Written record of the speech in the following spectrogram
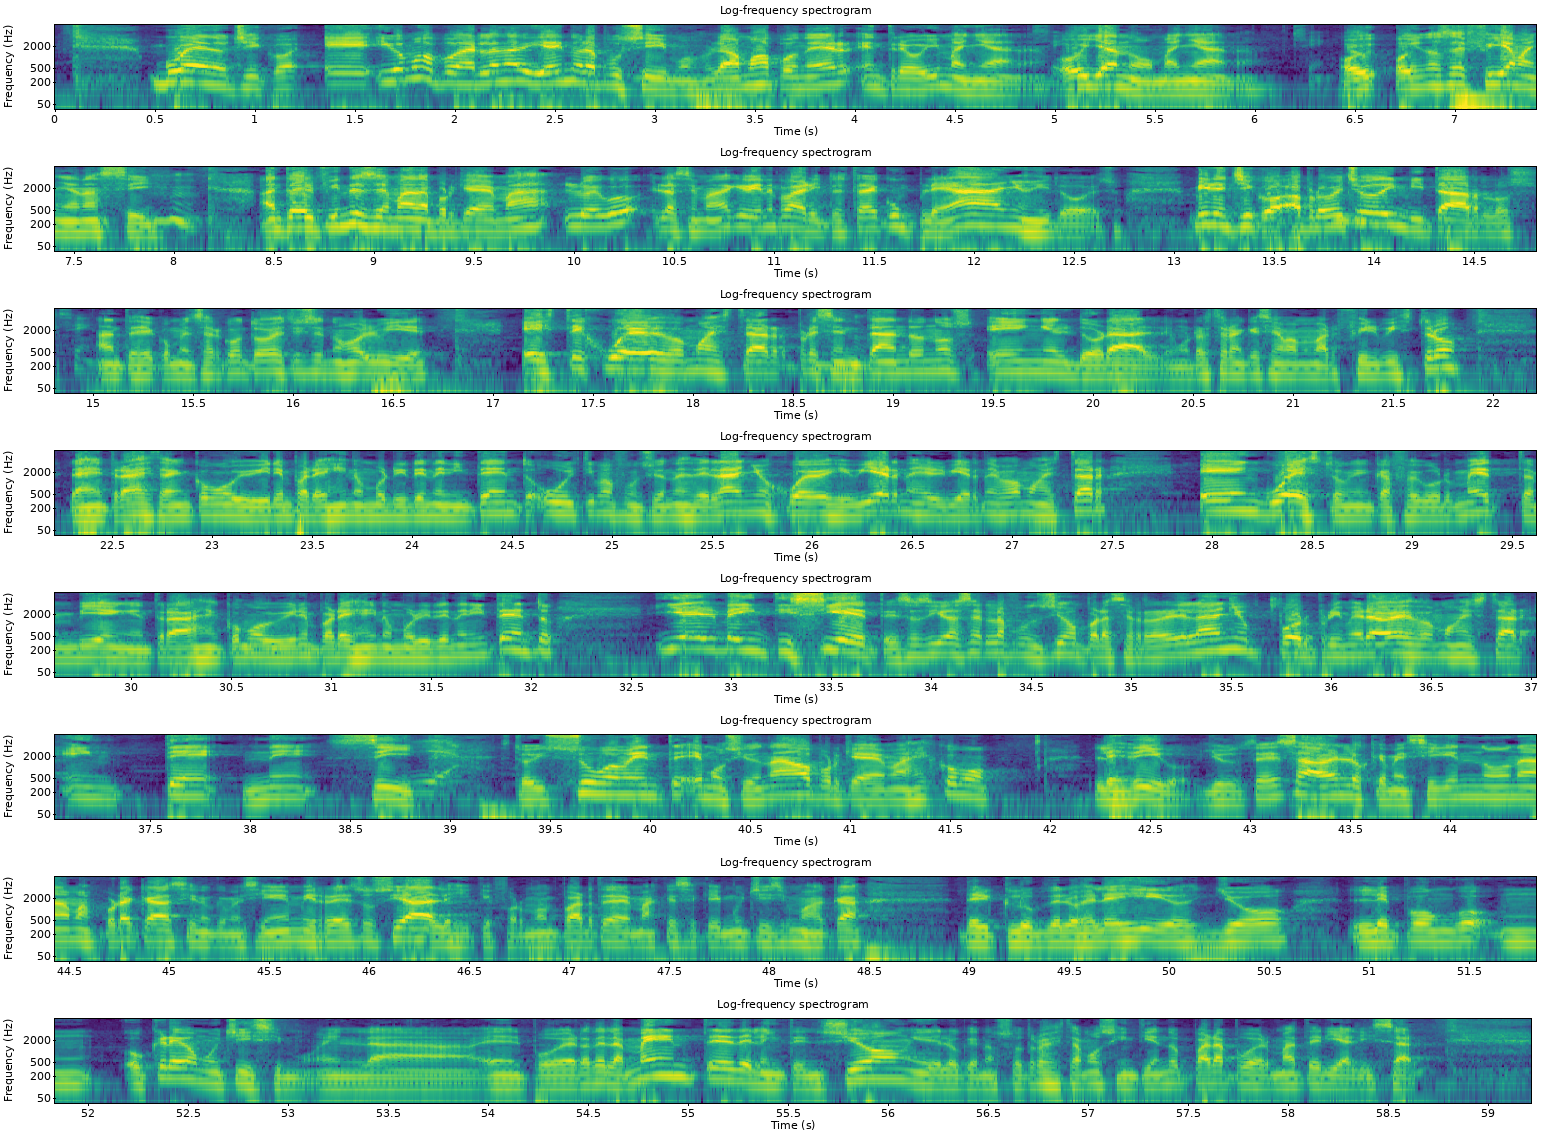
Bueno, chicos, eh, íbamos a poner la Navidad y no la pusimos, la vamos a poner entre hoy y mañana. Sí. Hoy ya no, mañana. Hoy, hoy no se fía, mañana sí. Antes del fin de semana, porque además luego la semana que viene Pajarito está de cumpleaños y todo eso. Miren chicos, aprovecho de invitarlos, Sí. antes de comenzar con todo esto y se nos olvide, este jueves vamos a estar presentándonos en El Doral, en un restaurante que se llama Marfil Bistró. Las entradas están en Cómo Vivir en Pareja y No Morir en el Intento. Últimas funciones del año, jueves y viernes. El viernes vamos a estar en Weston, en Café Gourmet, también entradas en Cómo Vivir en Pareja y No Morir en el Intento. Y el 27, esa sí va a ser la función para cerrar el año. Por primera vez vamos a estar en Tennessee. Yeah. Estoy sumamente emocionado porque además es como, les digo, y ustedes saben, los que me siguen no nada más por acá, sino que me siguen en mis redes sociales y que forman parte además, que sé que hay muchísimos acá, del Club de los Elegidos, yo le pongo, mm, o creo muchísimo en, la, en el poder de la mente, de la intención y de lo que nosotros estamos sintiendo para poder materializar.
